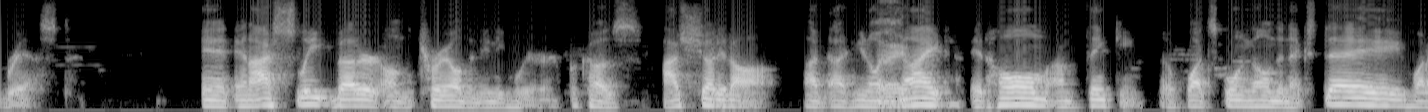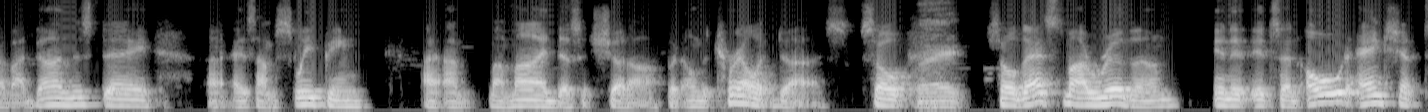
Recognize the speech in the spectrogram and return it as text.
rest. And, and I sleep better on the trail than anywhere because I shut it off. I, I, you know, right. at night at home, I'm thinking of what's going on the next day. What have I done this day? Uh, as I'm sleeping, I, my mind doesn't shut off, but on the trail it does. So, right. so that's my rhythm, and it, it's an old ancient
